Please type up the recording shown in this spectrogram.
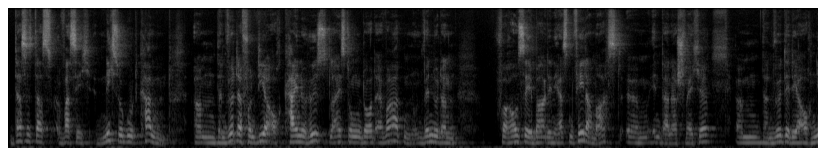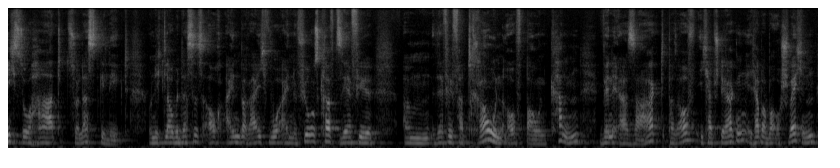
das ist das, was ich nicht so gut kann, ähm, dann wird er von dir auch keine Höchstleistungen dort erwarten. Und wenn du dann voraussehbar den ersten Fehler machst ähm, in deiner Schwäche, ähm, dann wird er dir auch nicht so hart zur Last gelegt. Und ich glaube, das ist auch ein Bereich, wo eine Führungskraft sehr viel ähm, sehr viel Vertrauen aufbauen kann, wenn er sagt, pass auf, ich habe Stärken, ich habe aber auch Schwächen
